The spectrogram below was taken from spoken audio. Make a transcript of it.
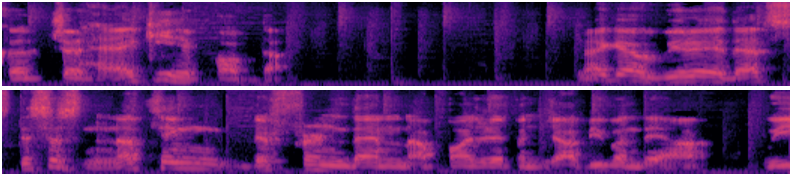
ਕਲਚਰ ਹੈ ਕੀ ਹਿਪ ਹੌਪ ਦਾ, ਮੈਂ ਕਿਹਾ, ਵੀਰੇ that's this is nothing different than ਆਪਾਂ ਜਿਹੜੇ ਪੰਜਾਬੀ ਬੰਦੇ ਆ we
